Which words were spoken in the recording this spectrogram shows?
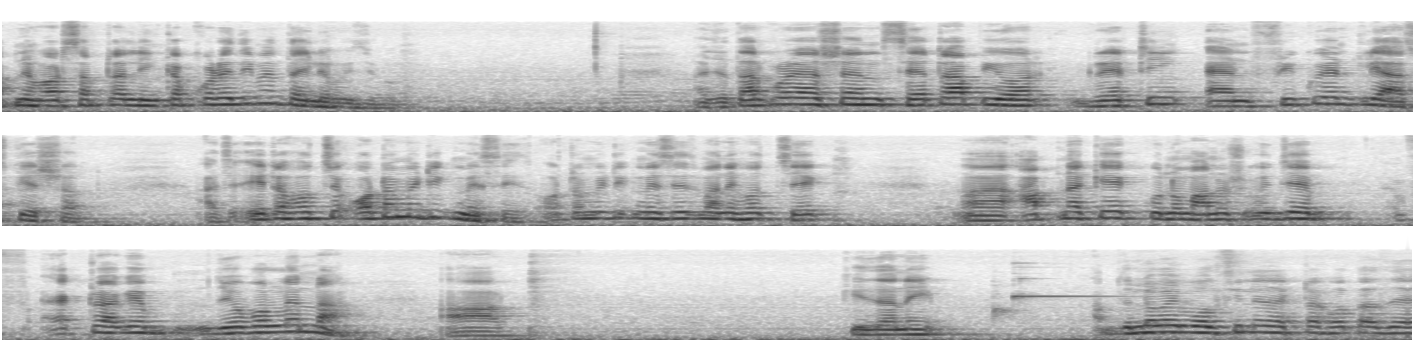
আপনি হোয়াটসঅ্যাপটা লিঙ্ক আপ করে দিবেন, তাইলে হয়ে যাব। আচ্ছা তারপরে আসেন set up your greeting and frequently আস কোয়েশন আচ্ছা এটা হচ্ছে অটোমেটিক মেসেজ অটোমেটিক মেসেজ মানে হচ্ছে আপনাকে কোনো মানুষ ওই যে একটু আগে যে বললেন না কি জানি আবদুল্লাহ ভাই বলছিলেন একটা কথা যে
